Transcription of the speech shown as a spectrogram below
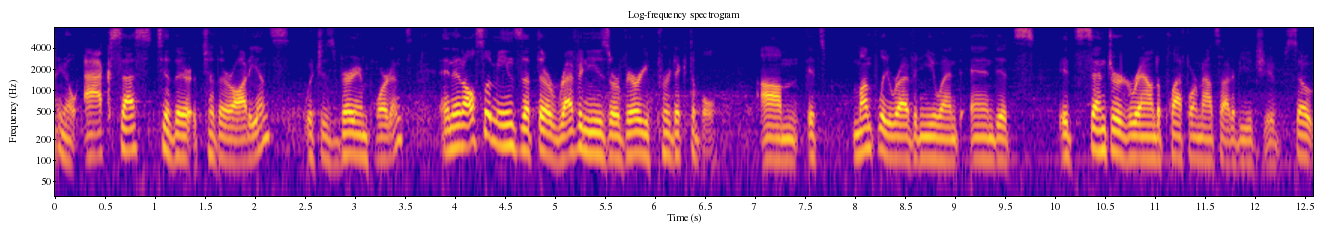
you know, access to their, to their audience, which is very important. And it also means that their revenues are very predictable. Um, it's monthly revenue and, and it's, it's centered around a platform outside of YouTube. So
